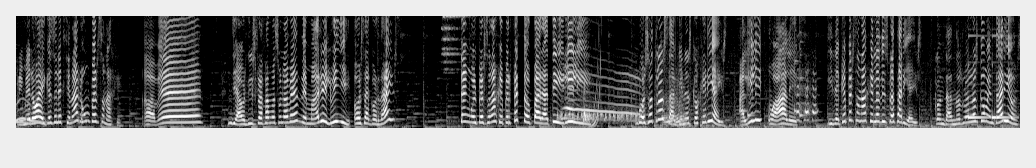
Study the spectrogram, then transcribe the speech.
Primero hay que seleccionar un personaje. A ver... Ya os disfrazamos una vez de Mario y Luigi, ¿os acordáis? Tengo el personaje perfecto para ti, Lily. ¿Vosotros a quién escogeríais? ¿A Lily o a Alex? ¿Y de qué personaje lo disfrazaríais? Contádnoslo en los comentarios.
